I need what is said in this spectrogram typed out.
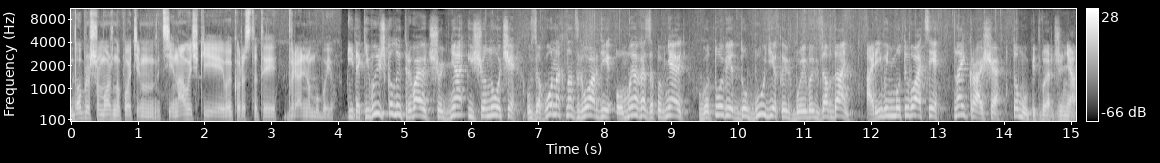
Добре, що можна потім ці навички використати в реальному бою. І такі вишколи тривають щодня і щоночі. У загонах Нацгвардії Омега запевняють, готові до будь-яких бойових завдань. А рівень мотивації найкраще тому підтвердження.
